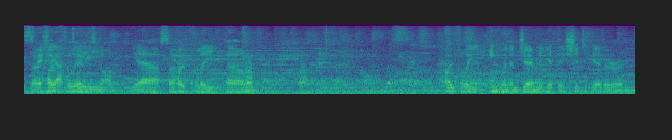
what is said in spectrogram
so Especially after hopefully, Turkey's gone. yeah. So hopefully, um, hopefully England and Germany get their shit together and,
